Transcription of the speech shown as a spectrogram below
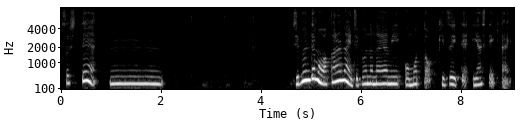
そして、うん、自分でもわからない自分の悩みをもっと気づいて癒していきたいって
